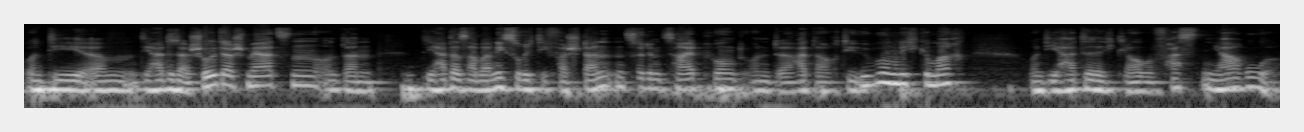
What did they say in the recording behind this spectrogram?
Und die, ähm, die hatte da Schulterschmerzen und dann, die hat das aber nicht so richtig verstanden zu dem Zeitpunkt und äh, hat auch die Übung nicht gemacht. Und die hatte, ich glaube, fast ein Jahr Ruhe.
